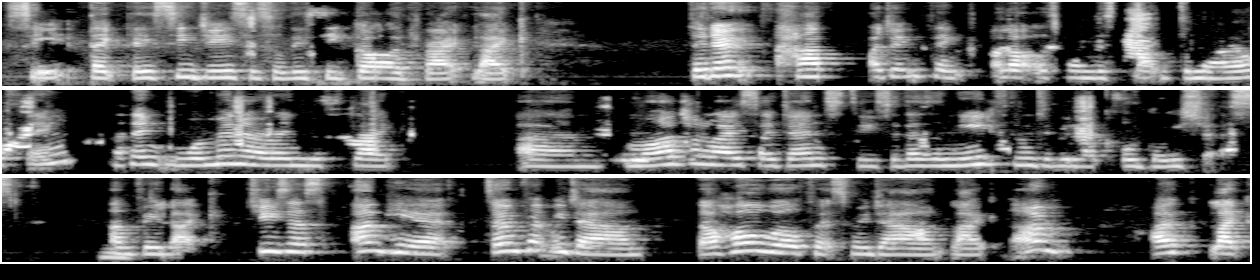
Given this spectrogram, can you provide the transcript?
see like they see Jesus or they see God, right? Like they don't have I don't think a lot of the time this like denial thing. I think women are in this like um marginalized identity, so there's a need for them to be like audacious and be like, Jesus, I'm here, don't put me down. The whole world puts me down. Like I'm I like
